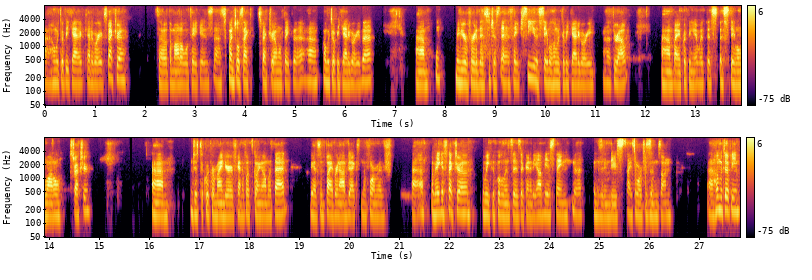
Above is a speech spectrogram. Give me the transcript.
uh, homotopy cat category of spectra. So the model we'll take is uh, sequential spectra, and we'll take the uh, homotopy category of that. Um, maybe refer to this as just SHC, the stable homotopy category uh, throughout um, by equipping it with this, this stable model structure. Um, just a quick reminder of kind of what's going on with that. We have some fibrant objects in the form of uh, omega spectra. The weak equivalences are kind of the obvious thing, the things that induce isomorphisms on uh, homotopy.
